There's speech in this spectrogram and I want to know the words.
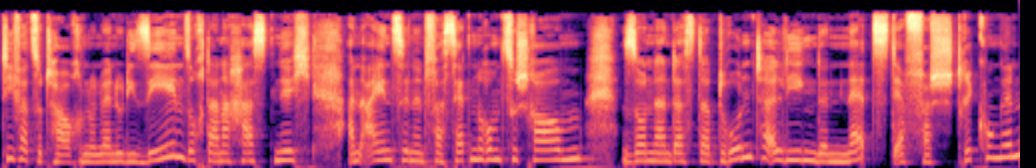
tiefer zu tauchen und wenn du die Sehnsucht danach hast, nicht an einzelnen Facetten rumzuschrauben, sondern das darunter liegende Netz der Verstrickungen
